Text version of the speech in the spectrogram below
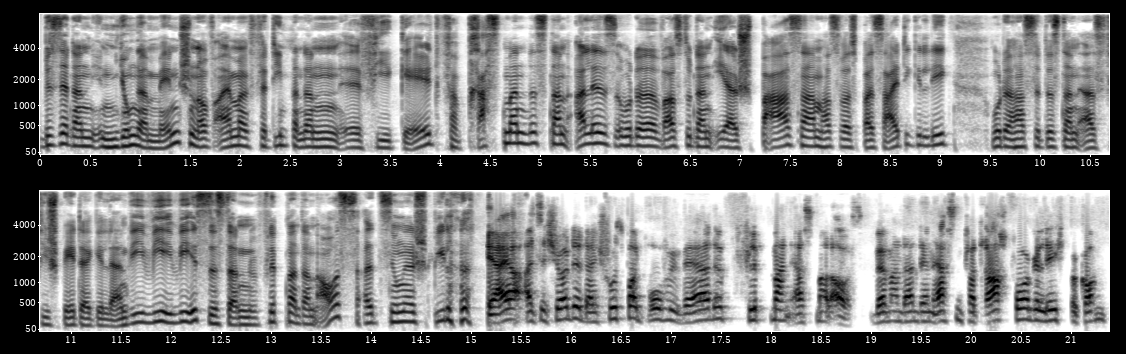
bist ja dann ein junger Mensch und auf einmal verdient man dann äh, viel Geld. Verprasst man das dann alles oder warst du dann eher sparsam, hast was beiseite gelegt oder hast du das dann erst viel später gelernt? Wie, wie, wie ist es dann? Flippt man dann aus als junger Spieler? Ja, ja, als ich hörte, dass ich Fußballprofi werde, flippt man erstmal aus. Wenn man dann den ersten Vertrag vorgelegt bekommt,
